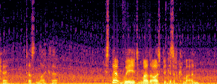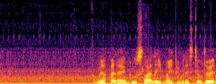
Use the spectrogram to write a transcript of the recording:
okay. Doesn't like that. Isn't that weird? My other eyes because I've come out and we up at an angle slightly. Maybe will it still do it?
